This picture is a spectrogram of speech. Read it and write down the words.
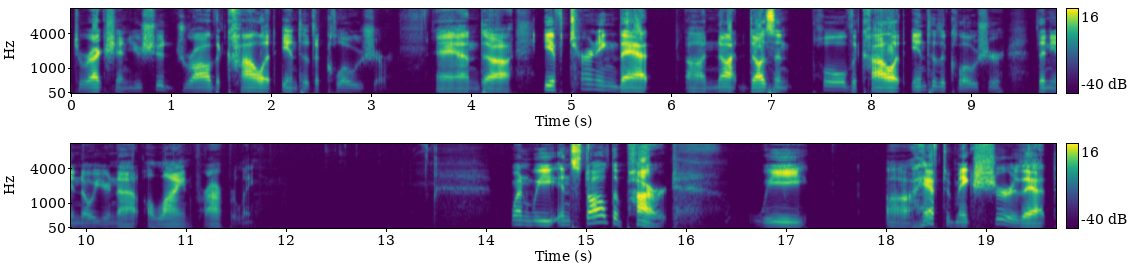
direction you should draw the collet into the closure and uh, if turning that uh, nut doesn't pull the collet into the closure then you know you're not aligned properly. When we install the part we uh, have to make sure that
